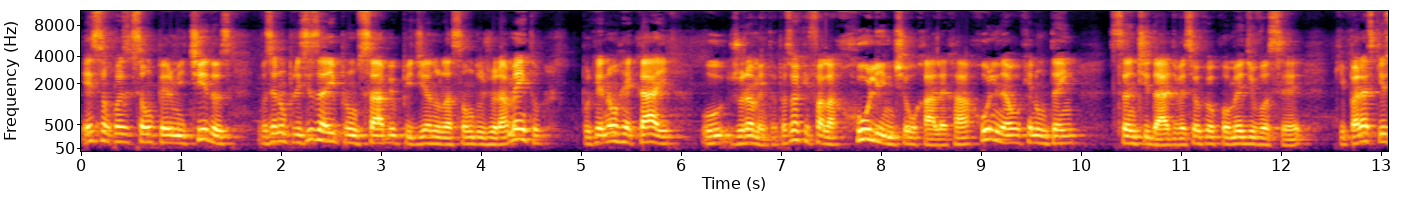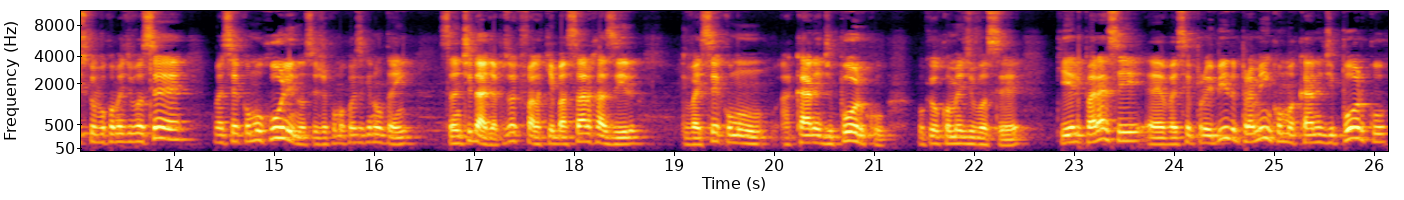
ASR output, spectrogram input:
Essas são coisas que são permitidas. Você não precisa ir para um sábio pedir anulação do juramento, porque não recai o juramento. A pessoa que fala hulin sheuhalecha, hulin é algo que não tem santidade, vai ser o que eu comer de você, que parece que isso que eu vou comer de você vai ser como hulin, ou seja, como uma coisa que não tem santidade. A pessoa que fala que basar hazir, que vai ser como a carne de porco, o que eu comer de você, que ele parece é, vai ser proibido para mim como a carne de porco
